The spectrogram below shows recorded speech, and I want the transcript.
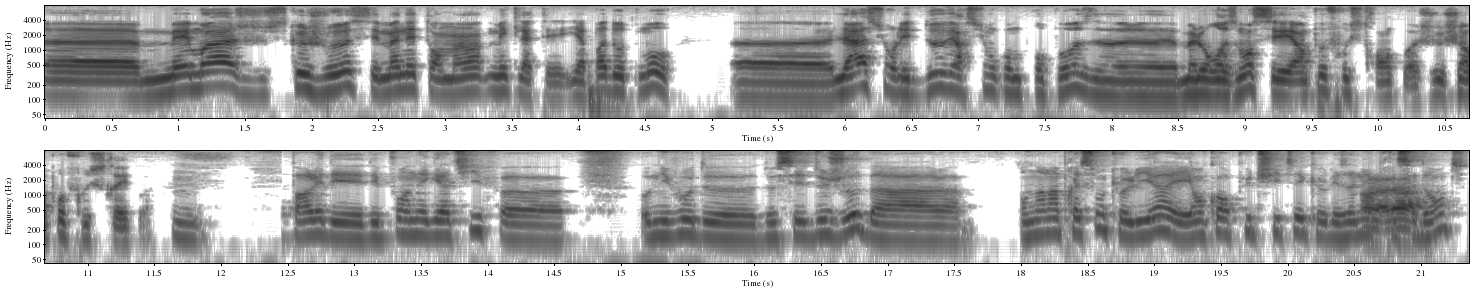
Euh, mais moi, ce que je veux, c'est manette en main, m'éclater. Il n'y a pas d'autre mot. Euh, là, sur les deux versions qu'on me propose, malheureusement, c'est un peu frustrant, quoi. Je, je, suis un peu frustré, quoi. Hmm parler des, des points négatifs euh, au niveau de, de, ces deux jeux, bah, on a l'impression que l'IA est encore plus cheatée que les années oh précédentes.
